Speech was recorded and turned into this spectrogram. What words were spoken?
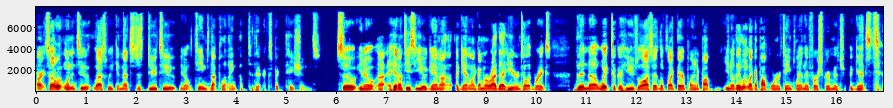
All right, so I went one and two last week, and that's just due to you know teams not playing up to their expectations. So, you know, uh, I hit on TCU again. I, again, like I'm going to ride that heater until it breaks. Then uh, Wake took a huge loss. It looked like they were playing a pop, you know, they looked like a Pop Warner team playing their first scrimmage against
